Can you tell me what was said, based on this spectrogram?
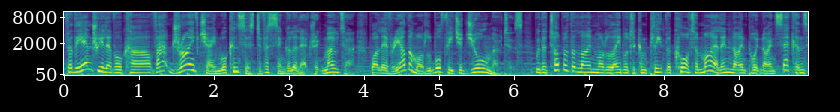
For the entry-level car, that drive chain will consist of a single electric motor, while every other model will feature dual motors, with a top-of-the-line model able to complete the quarter mile in 9.9 seconds,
